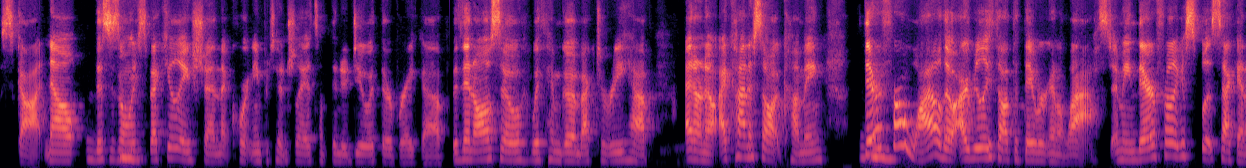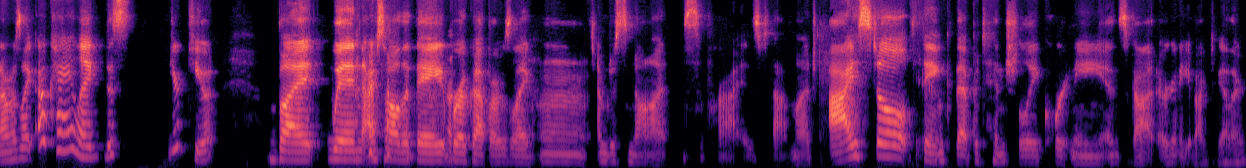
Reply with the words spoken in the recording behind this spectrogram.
Scott. Now, this is only speculation that Kourtney potentially had something to do with their breakup, but then also with him going back to rehab. I don't know. I kind of saw it coming. There Mhm. for a while though, I really thought that they were going to last. I mean, there for like a split second, I was like, okay, like this, you're cute. But when I saw that they broke up, I was like, mm, I'm just not surprised that much. I still think that potentially Kourtney and Scott are going to get back together.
